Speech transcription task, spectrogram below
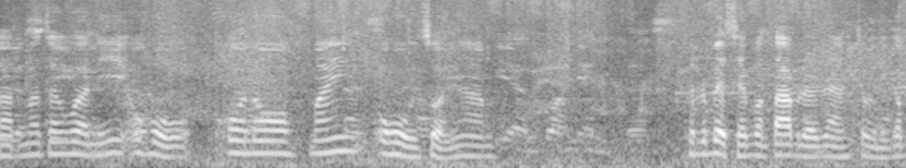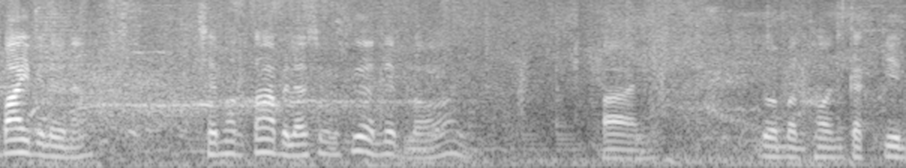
ตัดมาจังหวะนี้ โอ้โห โคโนไหมโอ้โห สวยงามทรูเบตใช้บอลต้าไปเลยนะจังหวะนี้ก็ใบไปเลยนะ ใช้บอลต้าไปแล้วเพื่อนเรียบร้อยตายโดนบันทอนกัดกิน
